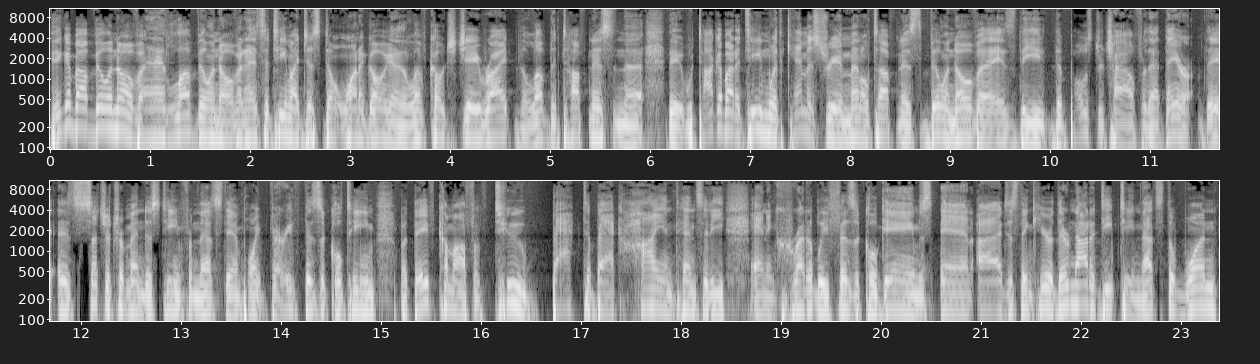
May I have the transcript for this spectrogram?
Think about Villanova, and I love Villanova, and it's a team I just don't want to go against. I love Coach Jay Wright. I love the toughness, and the they we talk about a team with chemistry and mental toughness. Villanova is the the poster child for that. They are they, it's such a tremendous team from that standpoint. Very physical team, but they've come off of two back to back high intensity and incredibly physical games. And I just think here they're not a deep team. That's the one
